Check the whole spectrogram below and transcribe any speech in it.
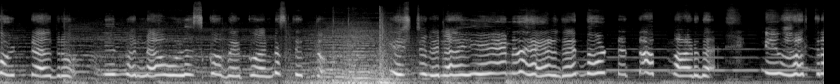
ಕೊಟ್ಟಾದ್ರೂ ನಿಮ್ಮನ್ನ ಉಳಿಸ್ಕೋಬೇಕು ಅನ್ನಿಸ್ತಿತ್ತು. ಇಷ್ಟು ದಿನ ಏನು ಹೇಳ್ದೆ ದೊಡ್ಡ ತಪ್ಪು ಮಾಡಿದೆ. ನೀವು ಹತ್ರ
